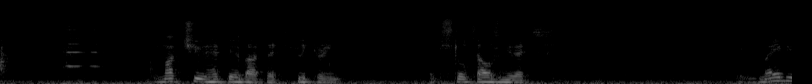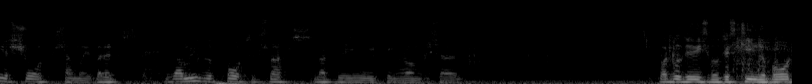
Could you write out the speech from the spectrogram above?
I'm not too happy about that flickering. It still tells me that there's maybe a short somewhere but it's if I move the port it's not not doing anything wrong so. What we'll do is we'll just clean the board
